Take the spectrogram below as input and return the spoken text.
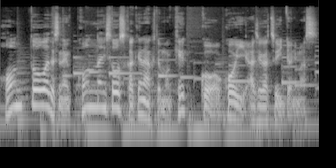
本当はですねこんなにソースかけなくても結構濃い味がついております。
